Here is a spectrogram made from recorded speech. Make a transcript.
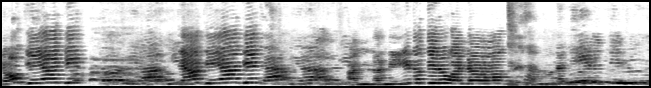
ಯೋಗಿಯಾಗಿ ತ್ಯಾಗಿಯಾಗಿ ಅನ್ನ ನೀಡುತ್ತಿರುವನು ಅನ್ನ ನೋಡು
